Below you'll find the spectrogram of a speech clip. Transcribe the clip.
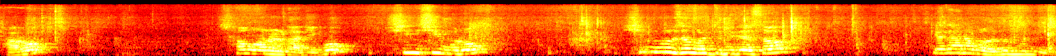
바로 서원을 가지고 신심으로 신분성을 들이대서 깨달음을 얻은 분들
